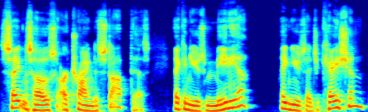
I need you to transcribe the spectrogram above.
Satan's hosts are trying to stop this. They can use media, they can use education.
